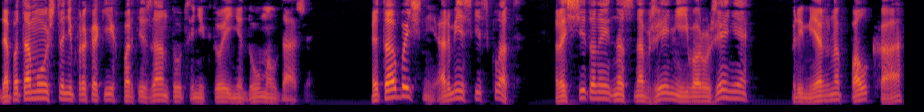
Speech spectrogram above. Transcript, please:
Да потому что ни про каких партизан тут никто и не думал даже. Это обычный армейский склад, рассчитанный на снабжение и вооружение примерно полка,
